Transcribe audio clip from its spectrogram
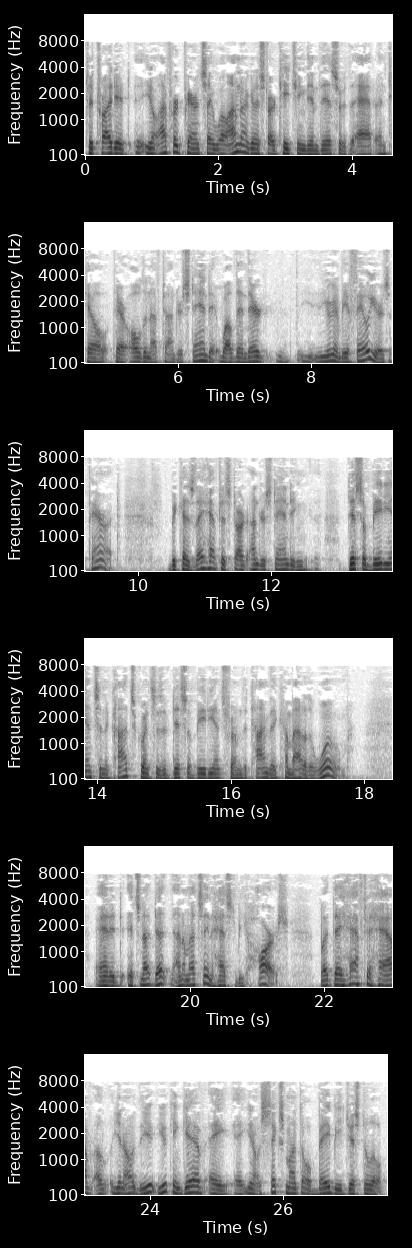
to try to, you know, I've heard parents say, well, I'm not going to start teaching them this or that until they're old enough to understand it. Well, then they're, you're going to be a failure as a parent because they have to start understanding disobedience and the consequences of disobedience from the time they come out of the womb. And it, it's not, and I'm not saying it has to be harsh, but they have to have a, you know, you, you can give a, a you know, six month old baby just a little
